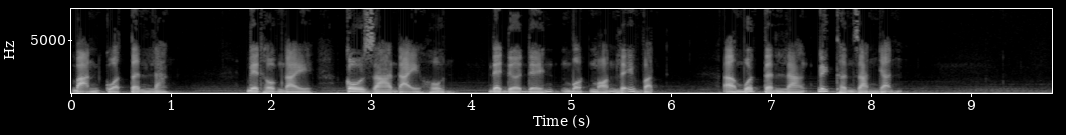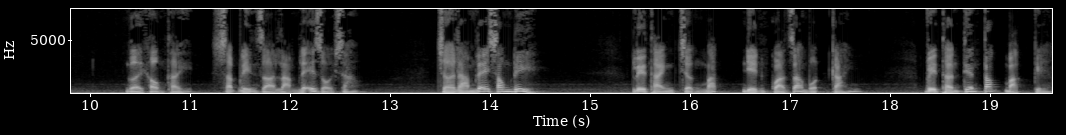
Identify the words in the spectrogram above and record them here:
bạn của Tân Lang. Biết hôm nay cô ra đại hôn để đưa đến một món lễ vật À muốn Tân Lang đích thân gian nhận. Người không thấy, Sắp đến giờ làm lễ rồi sao? Chờ làm lễ xong đi. Lê Thành trừng mắt, Nhìn quản ra một cái. Vì thần tiên tóc bạc kia,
